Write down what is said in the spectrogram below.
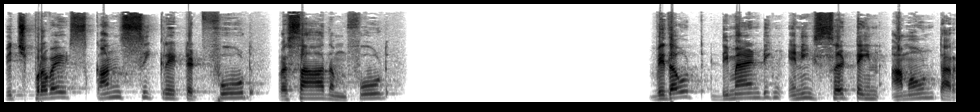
which provides consecrated food, prasadam food, without demanding any certain amount or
